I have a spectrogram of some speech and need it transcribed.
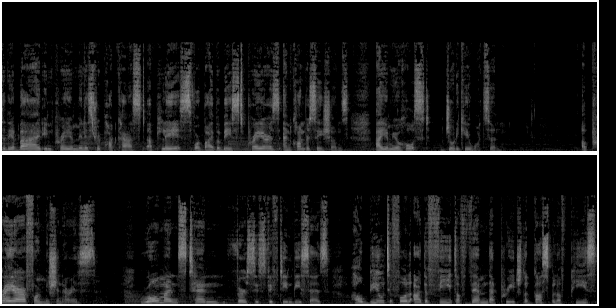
to the Abide in Prayer Ministry podcast, a place for Bible based prayers and conversations. I am your host, Jody K. Watson. A prayer for missionaries. Romans 10, verses 15b says, How beautiful are the feet of them that preach the gospel of peace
